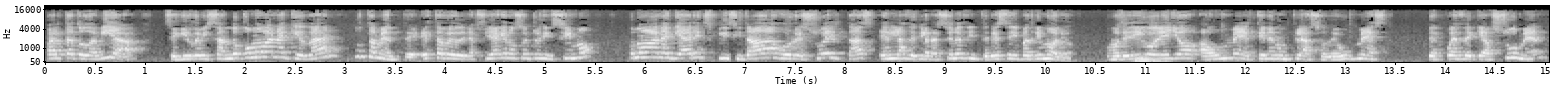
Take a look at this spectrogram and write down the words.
falta todavía seguir revisando cómo van a quedar justamente esta radiografía que nosotros hicimos ¿cómo van a quedar explicitadas o resueltas en las declaraciones de intereses y patrimonio? Como te digo, ellos a un mes tienen un plazo de un mes después de que asumen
